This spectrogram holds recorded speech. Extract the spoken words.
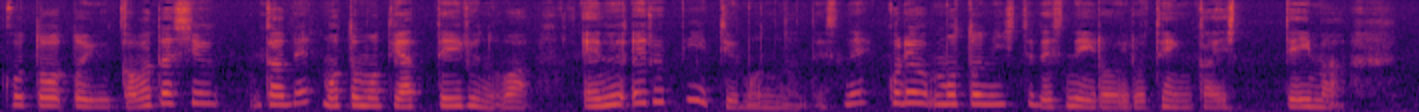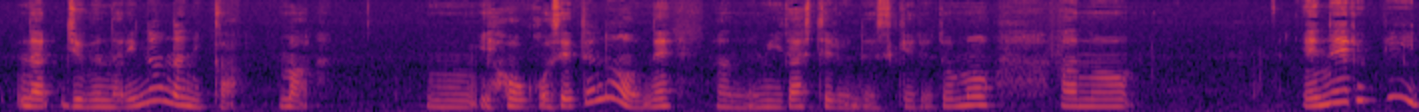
ことというか私がねもともとやっているのは NLP というものなんですね。これを元にしてですねいろいろ展開して今な自分なりの何かまあ、うん、方向性というのをねあの見出してるんですけれどもあの NLP っ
